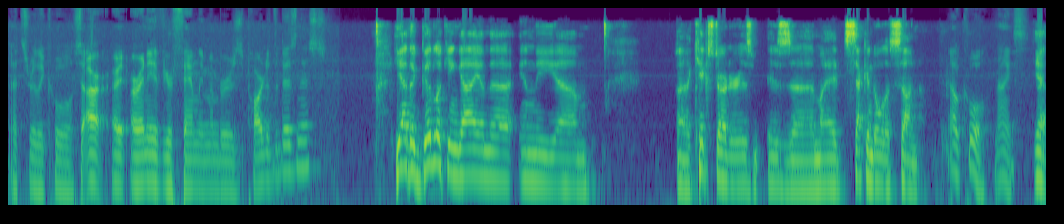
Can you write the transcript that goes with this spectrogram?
That's really cool. So are are, are any of your family members part of the business? Yeah, the good-looking guy in the in the um, uh, Kickstarter is is uh, my second oldest son. Oh, cool. Nice. Yeah,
